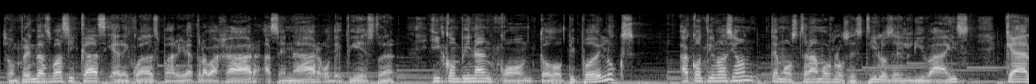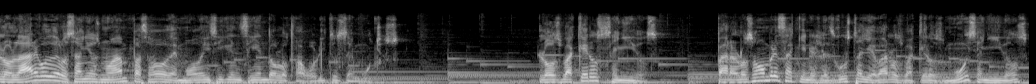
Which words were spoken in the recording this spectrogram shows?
Son prendas básicas y adecuadas para ir a trabajar, a cenar o de fiesta y combinan con todo tipo de looks. A continuación te mostramos los estilos de Levi's que a lo largo de los años no han pasado de moda y siguen siendo los favoritos de muchos. Los vaqueros ceñidos. Para los hombres a quienes les gusta llevar los vaqueros muy ceñidos,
